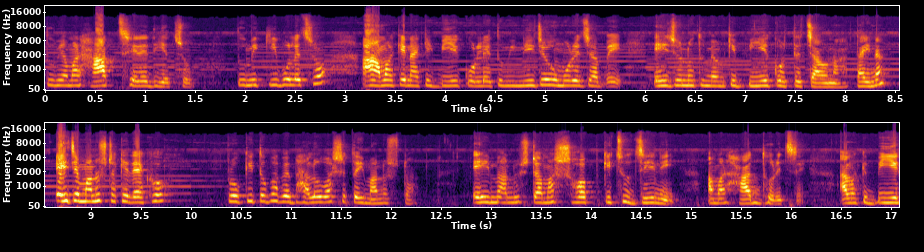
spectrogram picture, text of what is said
তুমি আমার হাত ছেড়ে দিয়েছ। তুমি কি বলেছ? আমাকে নাকি বিয়ে করলে তুমি নিজেও মরে যাবে। এই জন্য তুমি আমাকে বিয়ে করতে চাও না, তাই না? এই যে মানুষটাকে দেখো, প্রকৃতভাবে ভালোবাসে তো এই মানুষটা। এই মানুষটা আমার সব কিছু জেনে আমার হাত ধরেছে আমাকে বিয়ে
